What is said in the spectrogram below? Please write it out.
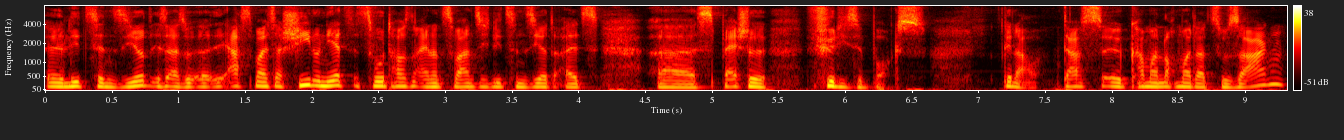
lizenziert, ist also äh, erstmals erschienen und jetzt ist 2021 lizenziert als äh, Special für diese Box. Genau, das äh, kann man nochmal dazu sagen.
